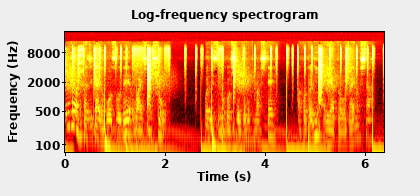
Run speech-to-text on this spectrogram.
それではまた次回の放送でお会いしましょう。本日もご視聴いただきまして誠にありがとうございました。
